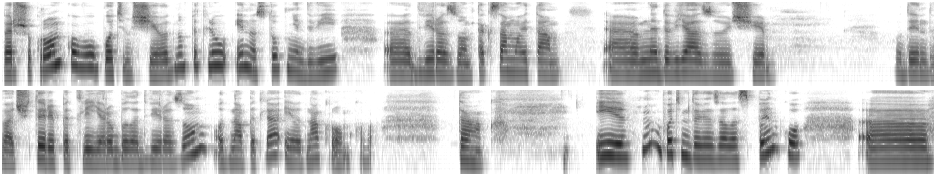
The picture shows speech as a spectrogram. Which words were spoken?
Першу кромкову, потім ще одну петлю і наступні дві, е, дві разом. Так само і там, е, не дов'язуючи 1, 2, 4 петлі, я робила дві разом, одна петля і одна кромкова. Так. І ну, потім дов'язала спинку. Е,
